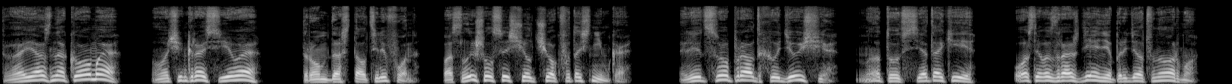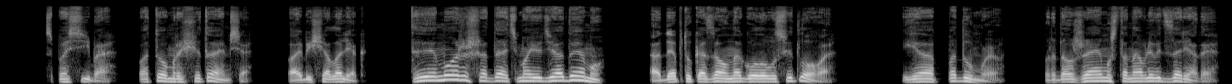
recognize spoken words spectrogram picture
«Твоя знакомая? Очень красивая». Тром достал телефон. Послышался щелчок фотоснимка. «Лицо, правда, худющее, но тут все такие. После возрождения придет в норму». «Спасибо. Потом рассчитаемся», — пообещал Олег. «Ты можешь отдать мою диадему?» Адепт указал на голову Светлова. «Я подумаю. Продолжаем устанавливать заряды,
